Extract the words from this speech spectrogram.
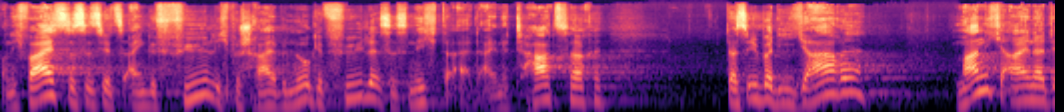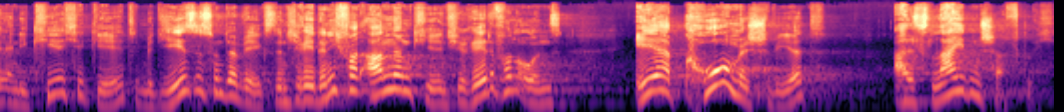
und ich weiß, das ist jetzt ein Gefühl, ich beschreibe nur Gefühle, es ist nicht eine Tatsache, dass über die Jahre manch einer, der in die Kirche geht, mit Jesus unterwegs ist, und ich rede nicht von anderen Kirchen, ich rede von uns, eher komisch wird als leidenschaftlich.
